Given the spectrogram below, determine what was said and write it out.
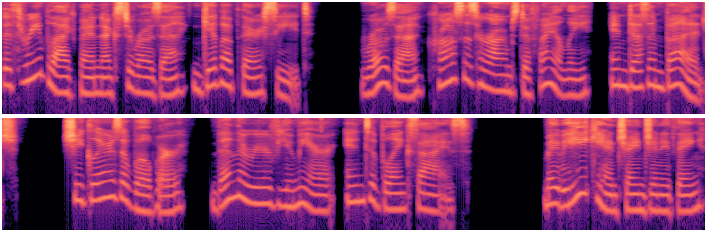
The three black men next to Rosa give up their seat. Rosa crosses her arms defiantly and doesn't budge. She glares at Wilbur, then the rearview mirror into Blake's eyes. Maybe he can't change anything,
